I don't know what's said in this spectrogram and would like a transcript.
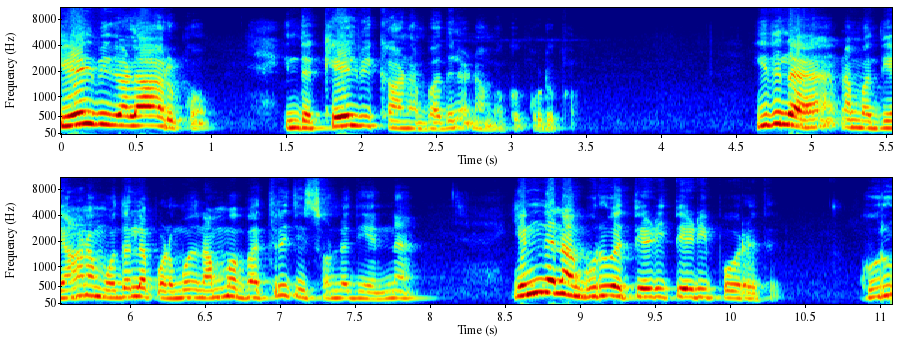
கேள்விகளாக இருக்கும். இந்த கேள்விக்கான பதிலை நமக்கு கொடுக்கும். இதில் நம்ம தியானம் முதல்ல போடும்போது நம்ம பத்ரிஜி சொன்னது என்ன? எங்கே நான் குருவை தேடி தேடி போகிறது குரு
